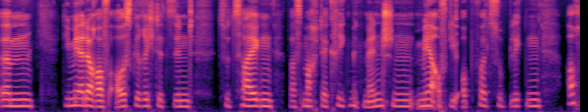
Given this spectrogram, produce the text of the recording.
ähm, die mehr darauf ausgerichtet sind, zu zeigen, was macht der Krieg mit Menschen, mehr auf die Opfer zu blicken. Auch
